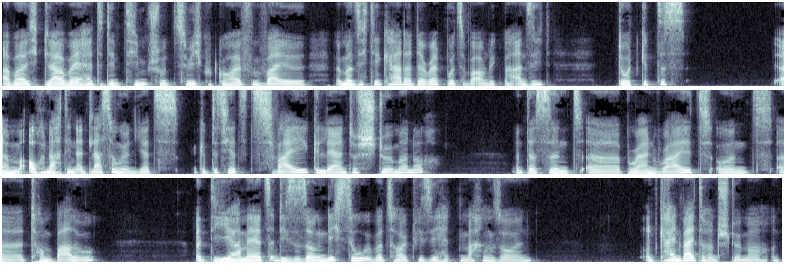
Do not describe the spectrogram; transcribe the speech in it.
Aber ich glaube, er hätte dem Team schon ziemlich gut geholfen, weil, wenn man sich den Kader der Red Bulls im Augenblick mal ansieht, dort gibt es ähm, auch nach den Entlassungen jetzt, gibt es jetzt zwei gelernte Stürmer noch. Und das sind äh, Brian Wright und äh, Tom Barlow. Die haben ja jetzt in dieser Saison nicht so überzeugt, wie sie hätten machen sollen. Und keinen weiteren Stürmer. Und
